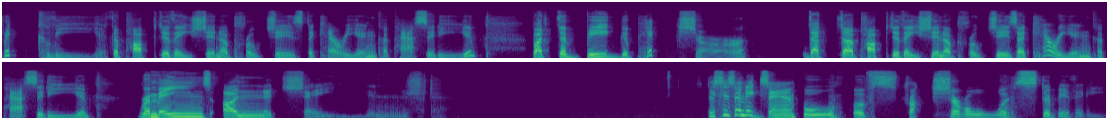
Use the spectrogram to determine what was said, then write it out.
quickly the population approaches the carrying capacity. But the big picture that the population approaches a carrying capacity remains unchanged. This is an example of structural stability.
